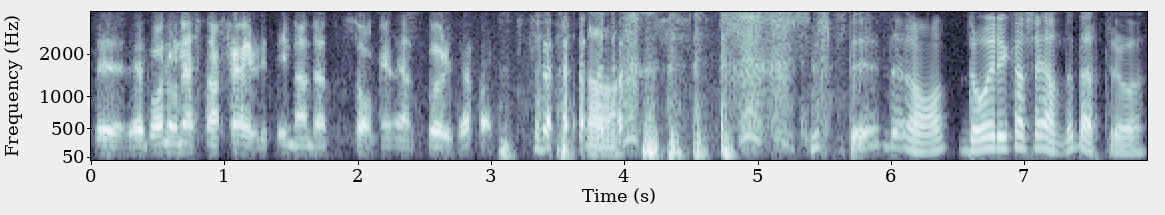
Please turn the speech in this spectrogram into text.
det, det var nog nästan färdigt innan den säsongen ens började faktiskt. Ja. Det, det, ja, då är det kanske ännu bättre att,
